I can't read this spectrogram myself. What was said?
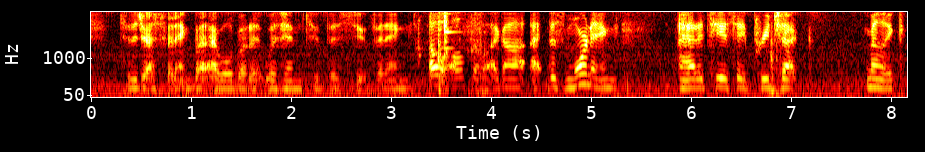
to the dress fitting but i will go to with him to the suit fitting. Oh also i got this morning i had a tsa pre-check my like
